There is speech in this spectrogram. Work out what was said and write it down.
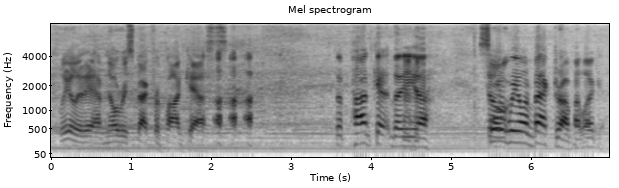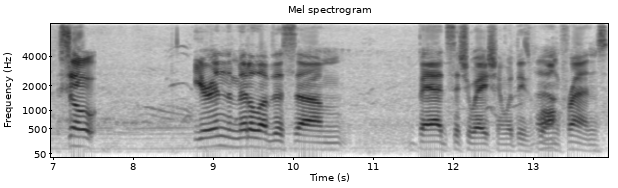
Clearly, they have no respect for podcasts. the podcast, the uh, So- four-wheeler backdrop. I like it. So you're in the middle of this um, bad situation with these wrong friends.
